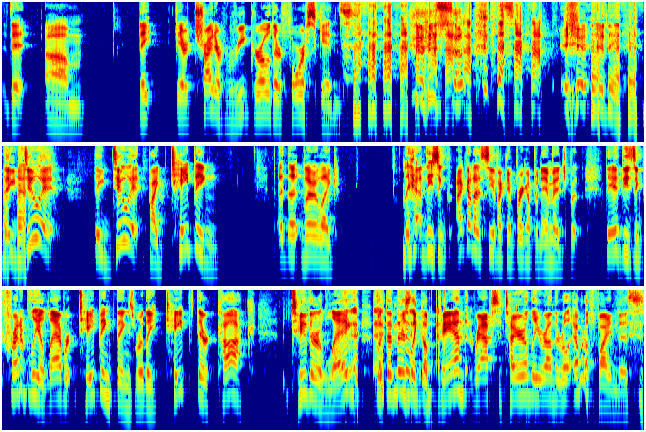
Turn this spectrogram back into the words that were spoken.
that um they they're trying to regrow their foreskins. so, so they, they do it. They do it by taping. Uh, they're like they have these i gotta see if i can bring up an image but they have these incredibly elaborate taping things where they tape their cock to their leg but then there's like a band that wraps entirely around their leg i'm gonna find this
